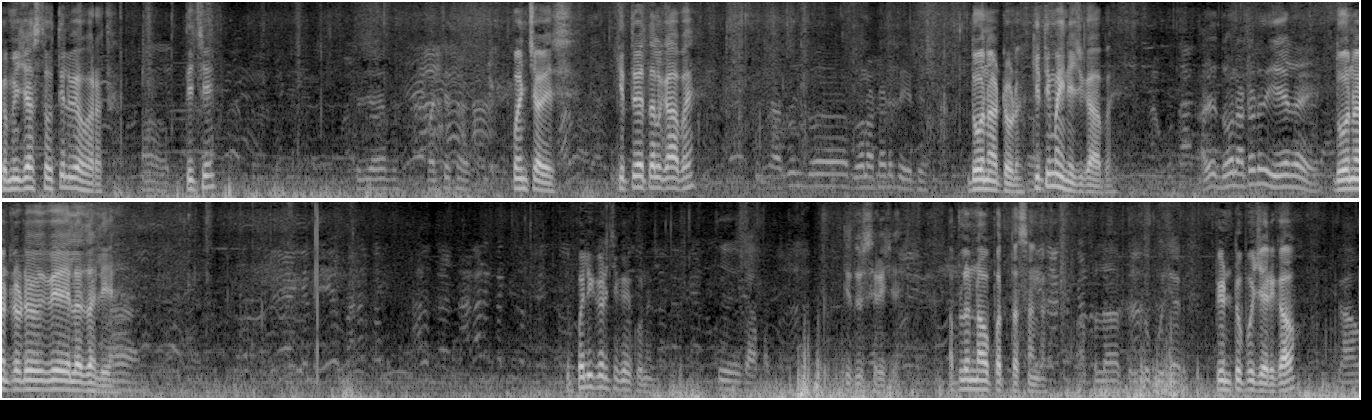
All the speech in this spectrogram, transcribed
कमी जास्त होतील व्यवहारात? तिचे? पंचेचाळीस. किती येताल गाब आहे? दोन आठवडे. किती महिन्याची गाब आहे? अरे दोन आठवड्यात येईल आहे. दोन आठवडे वेळेला झाली आहे. ती पलीकडची काय कोण आहे ते ती दुसरीची. आपलं नाव पत्ता सांगा. आपला पिंटू पुजारी. पिंटू पुजारी गाव? गाव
